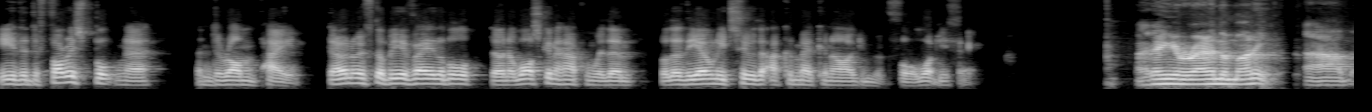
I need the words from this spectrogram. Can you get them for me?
either DeForest Buckner and Da'Ron Payne. Don't know if they'll be available. Don't know what's going to happen with them, but they're the only two that I could make an argument for. What do you think? I think you're right in the money. Um,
